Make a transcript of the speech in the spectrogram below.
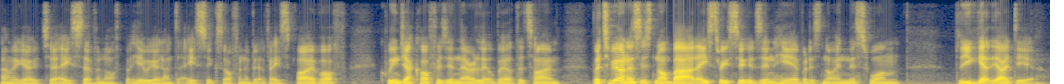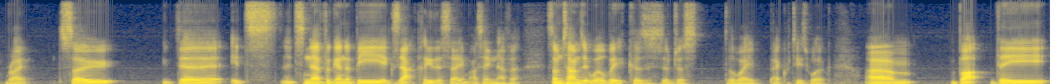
and we go to a7 off, but here we go down to a6 off and a bit of a5 off. Queen jack off is in there a little bit of the time. But to be honest, it's not bad. Ace3 suited's in here, but it's not in this one. So you get the idea, right? So the it's it's never going to be exactly the same. I say never. Sometimes it will be because of just the way equities work. Um, but the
